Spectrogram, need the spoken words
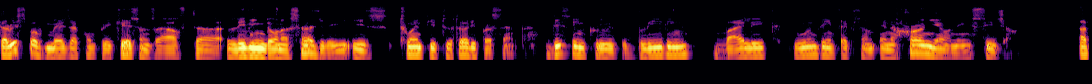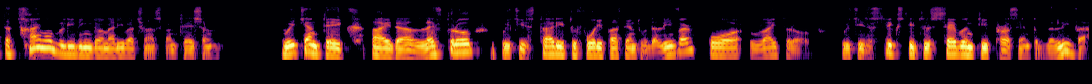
the risk of major complications after living donor surgery is 20 to 30%. This includes bleeding, bile leak, wound infection, and hernia on incision. At the time of living donor liver transplantation, we can take either left lobe, which is 30 to 40% of the liver, or right lobe, which is 60 to 70% of the liver.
